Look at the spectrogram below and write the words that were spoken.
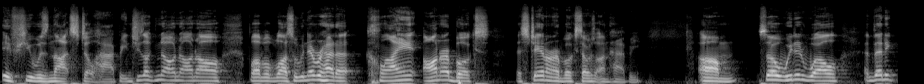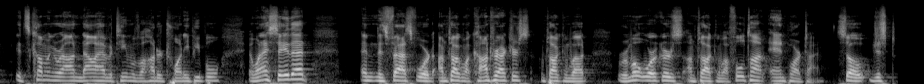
if she was not still happy. And she's like, "No, no, no," blah blah blah. So we never had a client on our books that stayed on our books that was unhappy. Um, so we did well, and then it, it's coming around. Now I have a team of 120 people, and when I say that, and this fast forward, I'm talking about contractors, I'm talking about remote workers, I'm talking about full time and part time. So just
